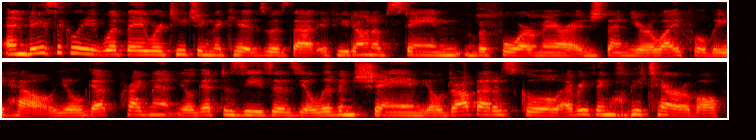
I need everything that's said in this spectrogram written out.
And basically, what they were teaching the kids was that if you don't abstain before marriage, then your life will be hell. You'll get pregnant, you'll get diseases, you'll live in shame, you'll drop out of school, everything will be terrible.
